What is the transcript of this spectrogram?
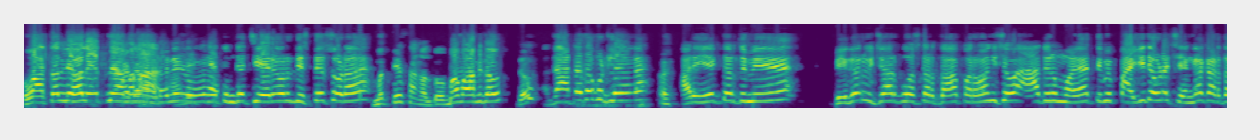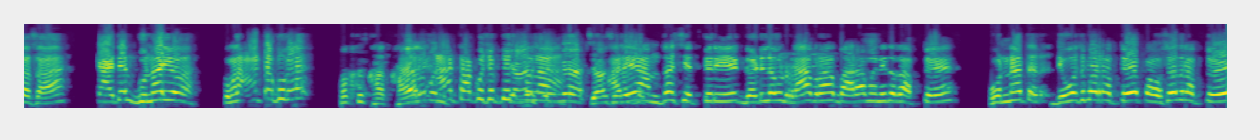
वाचायला लिहायला येत नाही आम्हाला. ते तुमच्या चेहऱ्यावर दिसते सोडा. मग तेच सांगाल तो. मग आम्ही जाऊ. जाऊ. जाताचा कुठलं? अरे एक तर तुम्ही बिगर विचार पोस्ट करता परवानगी शिवाय आत येऊन मळ्यात तुम्ही पाहिजे तेवढ्या शेंगा काढतासा. कायद्यात गुन्हा येऊ तुम्हाला आठ टाकू काय? फक्त खा- खायला अरे पण आठ टाकू शकतो चार तुम्हाला. शेंगा चार अरे शेंगा आमचा शेतकरी गडी लावून राब राब बारा महिने तर राबतोय. उन्हात दिवसभर राबतोय पावसात राबतोय.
